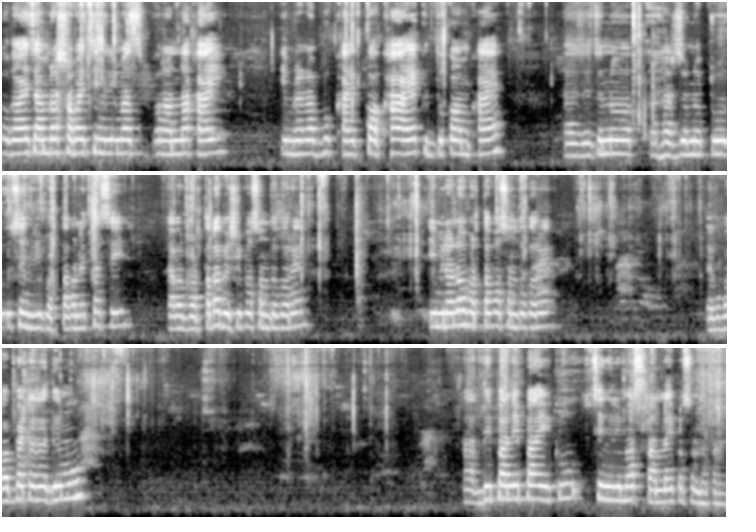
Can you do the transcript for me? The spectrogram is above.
তো গাইজ আমরা সবাই চিংড়ি মাছ রান্না খাই। ইমরান আব্বু খায় খায়, কিন্তু কম খায়। যে জন্য এর জন্য একটু চিংড়ি ভর্তা বানাইতেছি। আবার ভর্তাটা বেশি পছন্দ করে। ইমরানও ভর্তা পছন্দ করে। একবার বেটারে দিমু। আর দীপানি পাই ইকু চিংড়ি মাছ রান্নাই পছন্দ করে।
